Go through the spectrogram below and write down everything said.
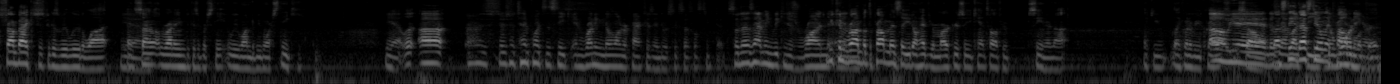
strong back is just because we loot a lot, Yeah. and silent running because we're sne- we wanted to be more sneaky. Yeah. le- Uh. There's a ten points in sneak, and running no longer factors into a successful sneak type. So does that mean we can just run? You can run, but the problem is that you don't have your marker, so you can't tell if you're seen or not. Like you, like whenever you crouch. Oh yeah, so yeah, yeah. that's the like, that's the, the only problem with it.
